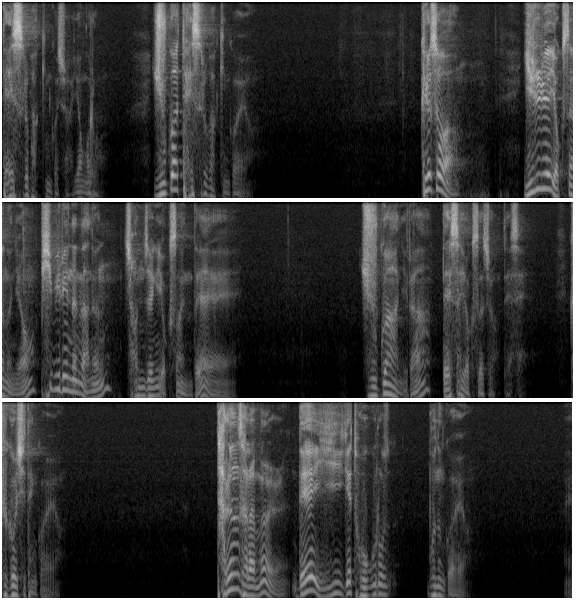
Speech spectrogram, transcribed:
데스로 바뀐 거죠. 영어로. 유가 데스로 바뀐 거예요. 그래서 인류의 역사는요, 피비린내 나는 전쟁의 역사인데, 유가 아니라 떼세 역사죠, 떼세. 그것이 된 거예요. 다른 사람을 내 이익의 도구로 보는 거예요. 예.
